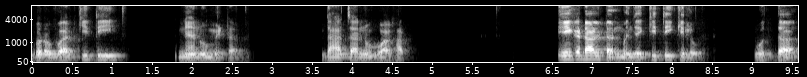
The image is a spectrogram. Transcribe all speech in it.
बरोबर किती नॅनोमीटर? दहाचा नववा घात. एक डाल्टन म्हणजे किती किलो? उत्तर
